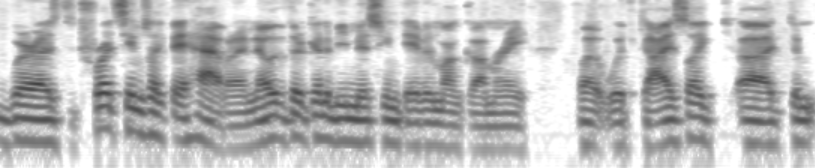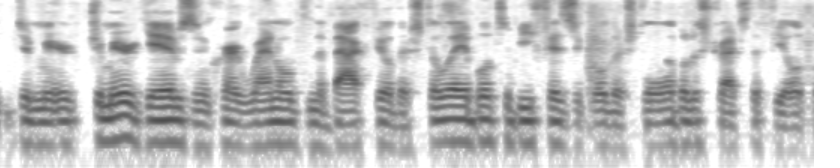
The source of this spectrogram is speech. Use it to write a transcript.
Whereas Detroit seems like they have. And I know that they're going to be missing David Montgomery. But with guys like uh, Jahmyr, Jahmyr Gibbs and Craig Reynolds in the backfield, they're still able to be physical. They're still able to stretch the field.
